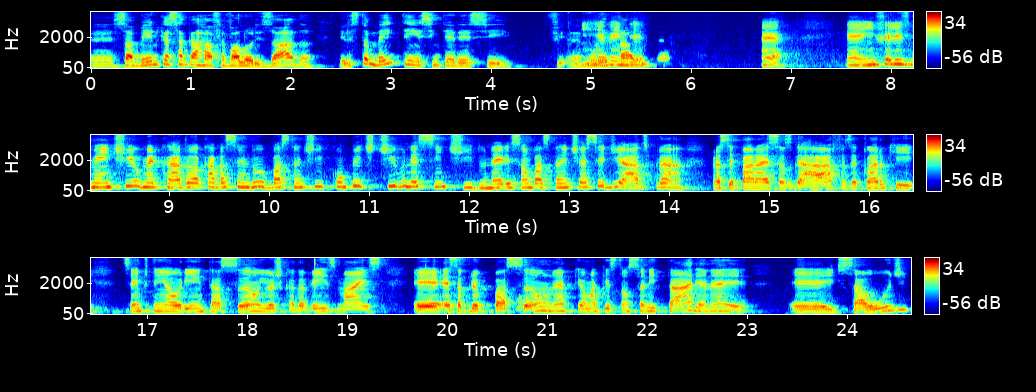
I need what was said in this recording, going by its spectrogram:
É, sabendo que essa garrafa é valorizada, eles também têm esse interesse é, monetário. Né? É. É, infelizmente o mercado acaba sendo bastante competitivo nesse sentido, né? Eles são bastante assediados para separar essas garrafas. É claro que sempre tem a orientação e hoje cada vez mais é, essa preocupação, né? Porque é uma questão sanitária, né? É, e de saúde.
